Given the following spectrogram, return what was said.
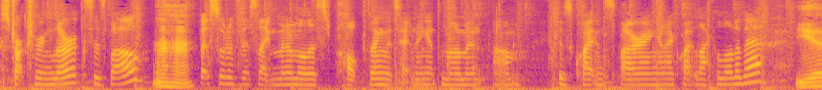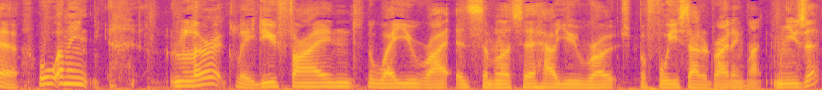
structuring lyrics as well. Mm-hmm. But sort of this like minimalist pop thing that's happening at the moment um, is quite inspiring, and I quite like a lot of that. Yeah. Well, I mean, lyrically, do you find the way you write is similar to how you wrote before you started writing like music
